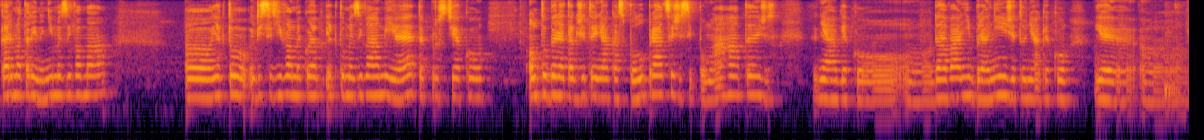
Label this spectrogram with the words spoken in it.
karma tady není mezi vama. Uh, jak to, když se dívám, jako jak, jak to mezi vámi je, tak prostě jako on to bere tak, že to je nějaká spolupráce, že si pomáháte, že nějak jako uh, dávání braní, že to nějak jako je uh,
